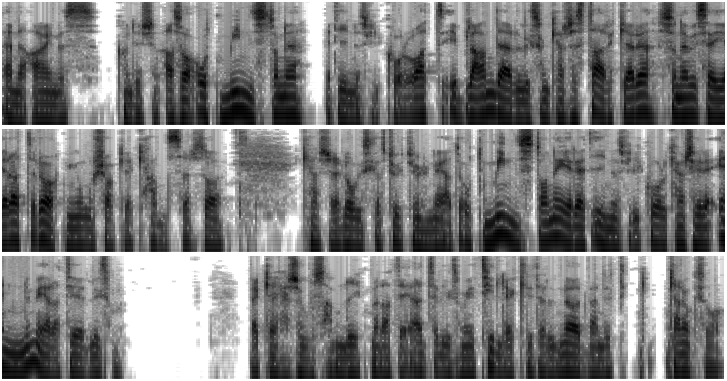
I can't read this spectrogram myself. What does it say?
an Inus condition, alltså åtminstone ett Ines-villkor. Och att ibland är det liksom kanske starkare, så när vi säger att rökning orsakar cancer så kanske den logiska strukturen är att åtminstone är det ett Ines-villkor. kanske är det ännu mer att det är liksom, verkar kan kanske osannolikt, men att det, att det liksom är tillräckligt eller nödvändigt kan också vara.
